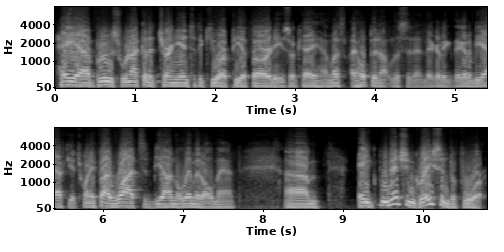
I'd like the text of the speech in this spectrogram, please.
Hey, uh, Bruce, we're not going to turn you into the QRP authorities, okay? Unless I hope they're not listening. They're going to they're going to be after you. 25 watts is beyond the limit, old man. Um, hey, we mentioned Grayson before.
